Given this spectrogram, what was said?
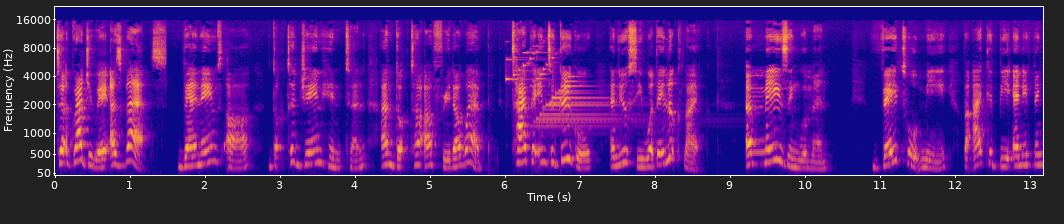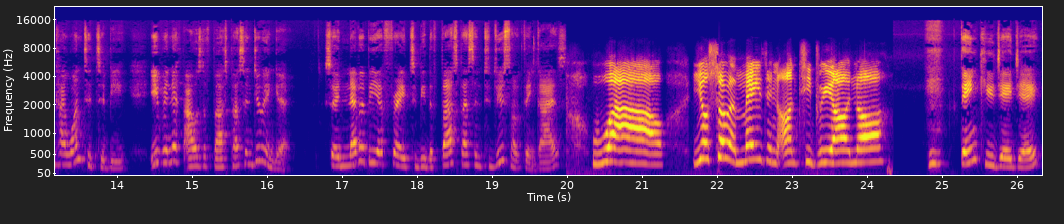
to graduate as vets. Their names are Dr. Jane Hinton and Dr. Alfreda Webb. Type it into Google and you'll see what they look like. Amazing women. They taught me that I could be anything I wanted to be, even if I was the first person doing it. So never be afraid to be the first person to do something, guys. Wow, you're so amazing, Auntie Brianna. Thank you, JJ.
